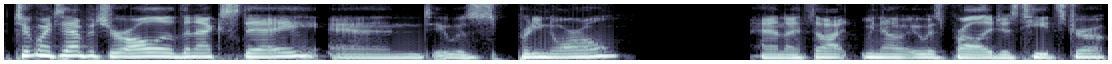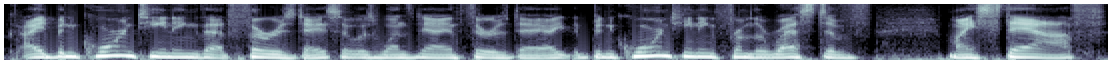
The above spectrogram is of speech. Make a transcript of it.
I took my temperature all of the next day, and it was pretty normal and I thought, you know, it was probably just heat stroke. I'd been quarantining that Thursday, so it was Wednesday and Thursday. I'd been quarantining from the rest of my staff,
